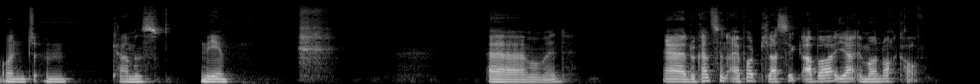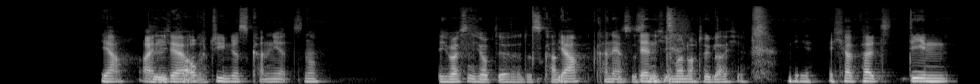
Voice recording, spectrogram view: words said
Und ähm, Kam es nee, Äh, Moment. Äh, du kannst den iPod Classic aber ja immer noch kaufen. ja, einen, der auch Genius kann jetzt, ne? Ich weiß nicht, ob der das kann. Ja, kann er. Das ist Denn, nicht immer noch der gleiche. nee, ich habe halt den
